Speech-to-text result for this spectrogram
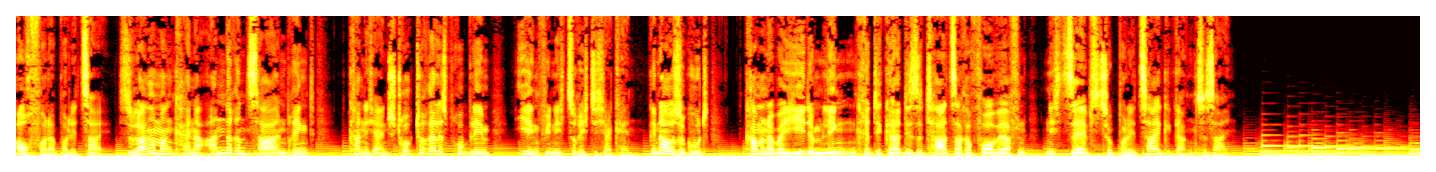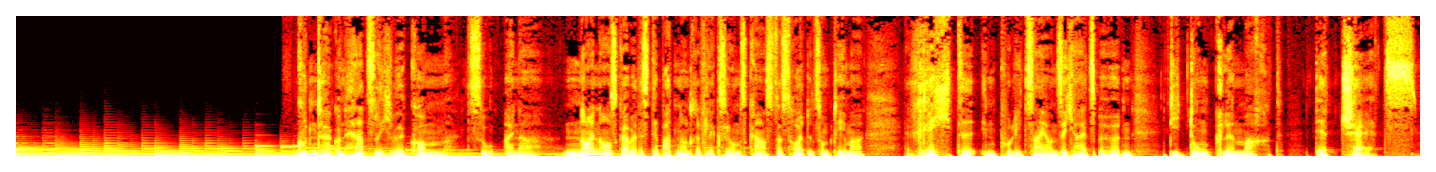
auch vor der Polizei. Solange man keine anderen Zahlen bringt, kann ich ein strukturelles Problem irgendwie nicht so richtig erkennen. Genauso gut kann man aber jedem linken Kritiker diese Tatsache vorwerfen, nicht selbst zur Polizei gegangen zu sein. Guten Tag und herzlich willkommen zu einer neuen Ausgabe des Debatten- und Reflexionscastes. Heute zum Thema Rechte in Polizei und Sicherheitsbehörden, die dunkle Macht der Chats.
